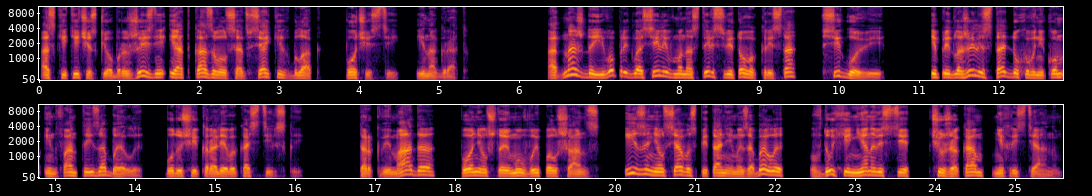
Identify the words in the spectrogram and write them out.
аскетический образ жизни и отказывался от всяких благ, почестей и наград. Однажды его пригласили в монастырь Святого Креста в Сеговии и предложили стать духовником инфанты Изабеллы, будущей королевы Кастильской. Тарквимада понял, что ему выпал шанс, и занялся воспитанием Изабеллы в духе ненависти к чужакам-нехристианам.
